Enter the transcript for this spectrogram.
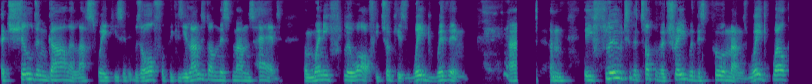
at Shildon Gala last week, he said it was awful because he landed on this man's head And when he flew off, he took his wig with him. and um, he flew to the top of a tree with this poor man's wig. Well,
